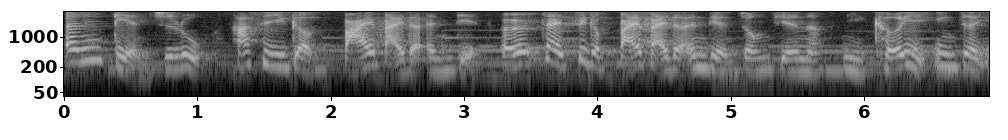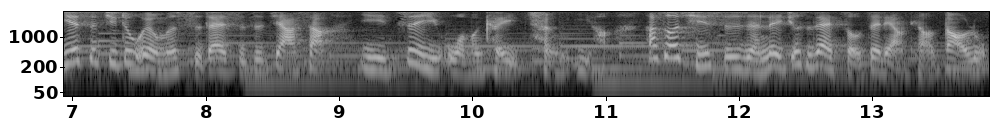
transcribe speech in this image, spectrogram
恩典之路。它是一个白白的恩典，而在这个白白的恩典中间呢，你可以印证耶稣基督为我们死在十字架上，以至于我们可以称义哈。他说，其实人类就是在走这两条道路，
